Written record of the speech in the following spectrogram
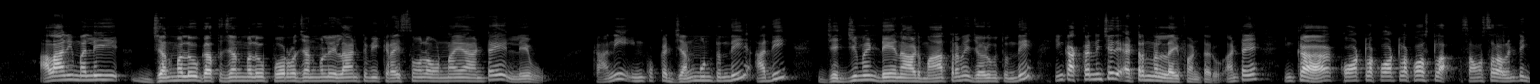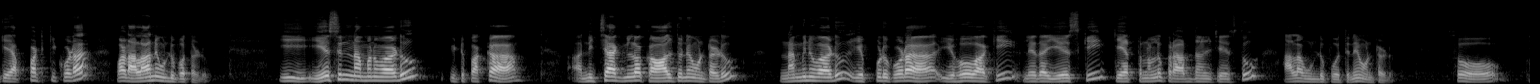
అలా అని మళ్ళీ జన్మలు గత జన్మలు పూర్వ జన్మలు ఇలాంటివి క్రైస్తవంలో ఉన్నాయా అంటే లేవు. కానీ ఇంకొక జన్మ ఉంటుంది. అది జడ్జిమెంట్ డే నాడు మాత్రమే జరుగుతుంది. ఇంకా అక్కడి నుంచి అది ఎటర్నల్ లైఫ్ అంటారు. అంటే ఇంకా కోట్ల కోట్ల కోట్ల సంవత్సరాలు అంటే ఇంక ఎప్పటికీ కూడా వాడు అలానే ఉండిపోతాడు. ఈ యేసుని నమ్మనివాడు ఇటుపక్క నిత్యాగ్నిలో కాలుతూనే ఉంటాడు. నమ్మినవాడు ఎప్పుడు కూడా యహోవాకి లేదా యేసుకి కీర్తనలు ప్రార్థనలు చేస్తూ అలా ఉండిపోతూనే ఉంటాడు. సో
